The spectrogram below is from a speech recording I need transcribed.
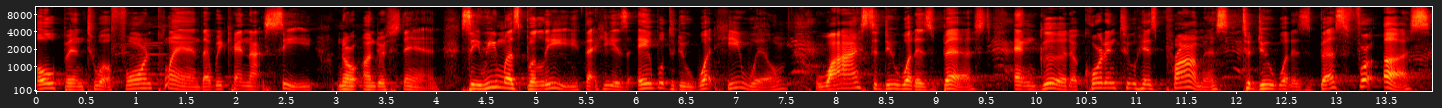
open to a foreign plan that we cannot see nor understand. See, we must believe that He is able to do what He will, wise to do what is best, and good according to His promise to do what is best for us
